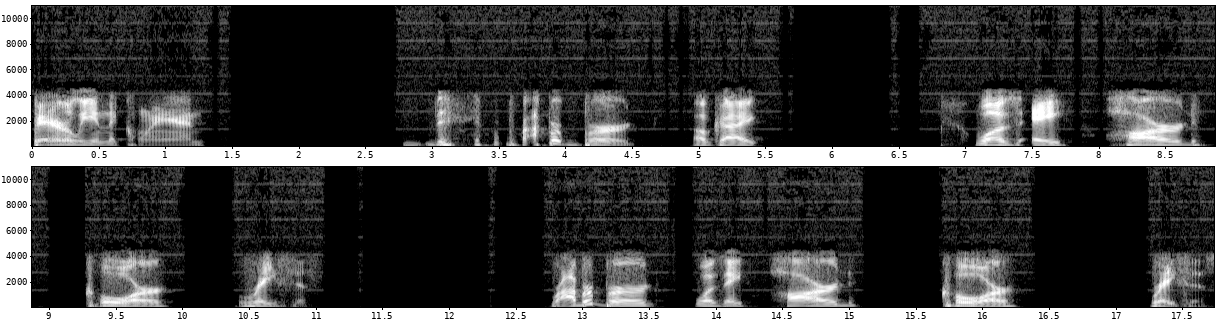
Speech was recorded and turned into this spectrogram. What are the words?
barely in the Klan." Robert Byrd, okay, was a hardcore racist. Robert Byrd was a hardcore racist.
